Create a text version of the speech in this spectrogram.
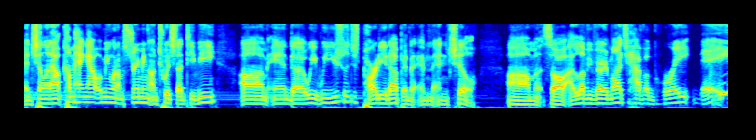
and chilling out. Come hang out with me when I'm streaming on Twitch.tv. Um, and uh, we we usually just party it up and and and chill. Um, so I love you very much. Have a great day,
